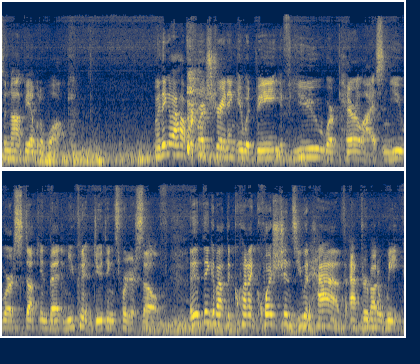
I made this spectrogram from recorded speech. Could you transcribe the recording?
to not be able to walk. I mean, think about how frustrating it would be if you were paralyzed and you were stuck in bed and you couldn't do things for yourself. And then think about the kind of questions you would have after about a week.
